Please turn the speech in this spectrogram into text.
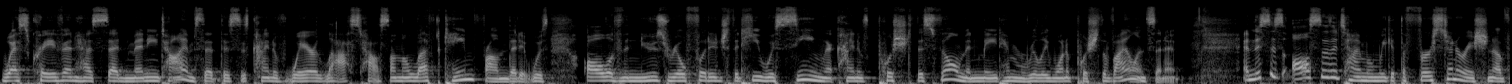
Wes Craven has said many times that this is kind of where Last House on the Left came from, that it was all of the newsreel footage that he was seeing that kind of pushed this film and made him really want to push the violence in it. And this is also the time when we get the first generation of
